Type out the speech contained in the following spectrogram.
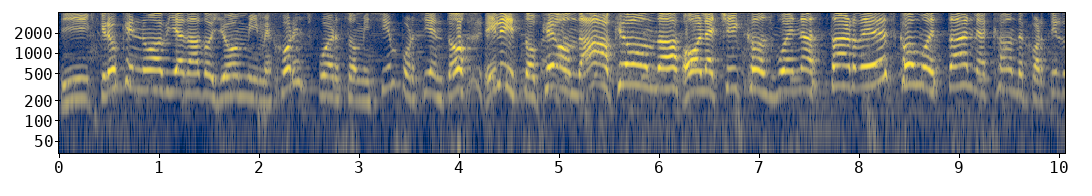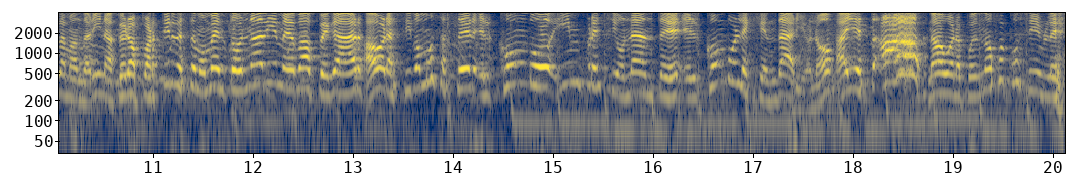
Y creo que no había dado yo mi mejor esfuerzo Mi 100% Y listo, ¿qué onda? ¡Ah, qué onda! Hola chicos, buenas tardes ¿Cómo están? Me acaban de partir la mandarina Pero a partir de este momento nadie me va a pegar Ahora sí, vamos a hacer el combo impresionante El combo legendario, ¿no? Ahí está ¡Ah! No, bueno, pues no fue posible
